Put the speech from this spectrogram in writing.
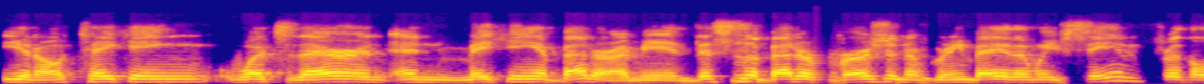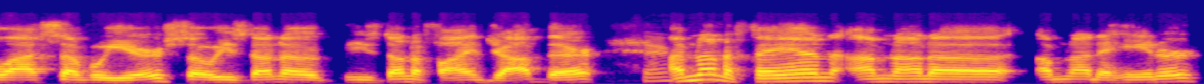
you know, taking what's there and, and making it better. I mean, this is a better version of Green Bay than we've seen for the last several years. So he's done a he's done a fine job there. Sure. I'm not a fan. I'm not a I'm not a hater.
